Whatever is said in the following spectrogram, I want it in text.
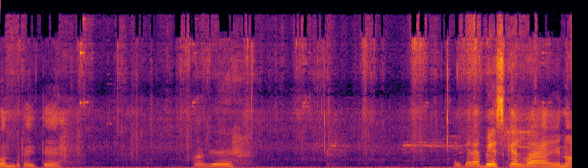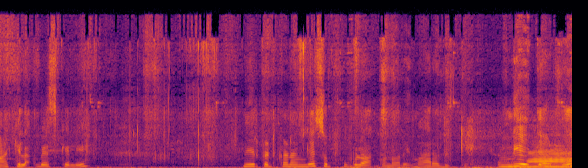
ಬಂದ್ಬಿಟ್ಟೈತೆ ಹಾಗೆ ಈಗೆಲ್ಲ ಬೇಸಿಗೆ ಅಲ್ವಾ ಏನು ಹಾಕಿಲ್ಲ ಬೇಸಿಗೆಲಿ. ನೀರು ಕಟ್ಕೊಳಂಗೆ ಸೊಪ್ಪುಗಳು ಹಾಕೊಂಡವ್ರಿ ಮಾರೋದಕ್ಕೆ. ಅಂಗಡಿ ಐತೆ ಅವರು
